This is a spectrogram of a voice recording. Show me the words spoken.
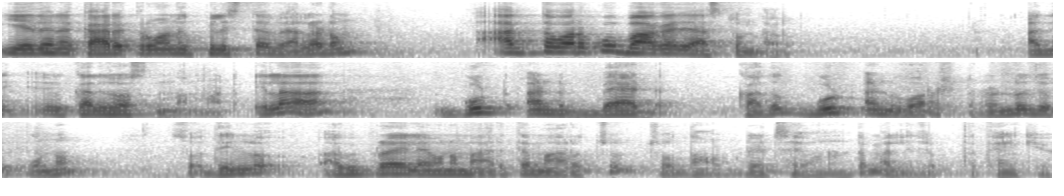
ఏదైనా కార్యక్రమానికి పిలిస్తే వెళ్ళడం అంతవరకు బాగా చేస్తుంటారు. అది కలిసి వస్తుందన్నమాట. ఇలా గుడ్ అండ్ బ్యాడ్ కాదు గుడ్ అండ్ వరస్ట్ రెండూ చెప్పుకున్నాం. సో దీనిలో అభిప్రాయాలు ఏమైనా మారితే మారచ్చు. చూద్దాం. అప్డేట్స్ ఏమైనా ఉంటే మళ్ళీ చెప్తా. థ్యాంక్ యూ.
